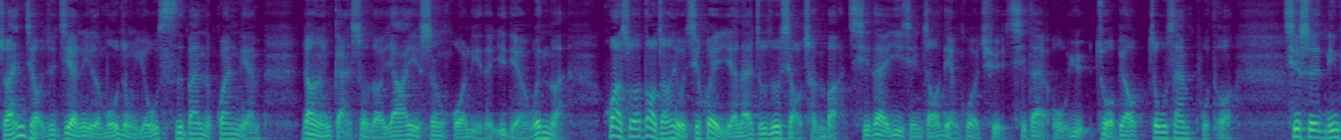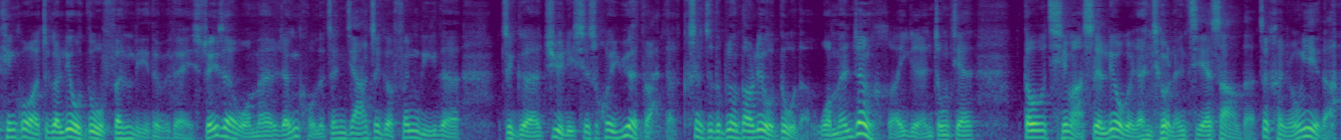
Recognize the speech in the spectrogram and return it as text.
转角就建立了某种游丝般的关联，让人感受到压抑生活里的一点温暖。话说道长有机会也来走走小城吧，期待疫情早点过去，期待偶遇。坐标舟山普陀。其实您听过这个六度分离，对不对？随着我们人口的增加，这个分离的这个距离其实会越短的，甚至都不用到六度的。我们任何一个人中间，都起码是六个人就能接上的，这很容易的。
